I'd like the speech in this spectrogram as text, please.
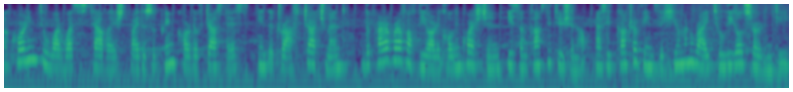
According to what was established by the Supreme Court of Justice in the draft judgment, the paragraph of the article in question is unconstitutional as it contravenes the human right to legal certainty.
